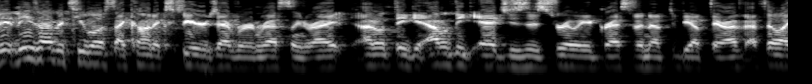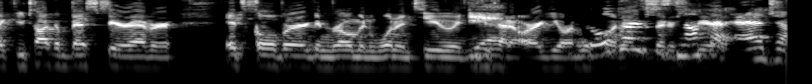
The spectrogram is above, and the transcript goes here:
Th- These are the two most iconic spears ever in wrestling, right? I don't think I don't think Edge is, is really aggressive enough to be up there. I, I feel like if you talk a best spear ever, it's Goldberg and Roman one and two, and you Yeah. can kind of argue on which one Goldberg's just not spear. that agile.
